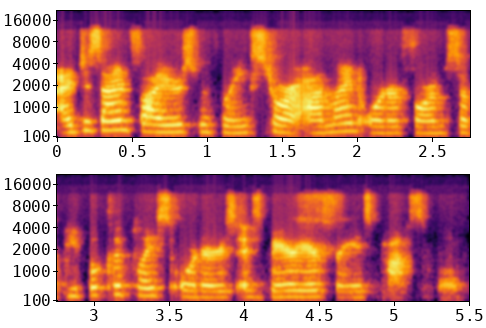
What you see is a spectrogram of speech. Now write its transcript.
I designed flyers with links to our online order form so people could place orders as barrier-free as possible.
